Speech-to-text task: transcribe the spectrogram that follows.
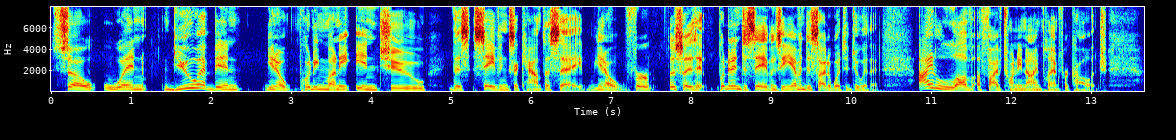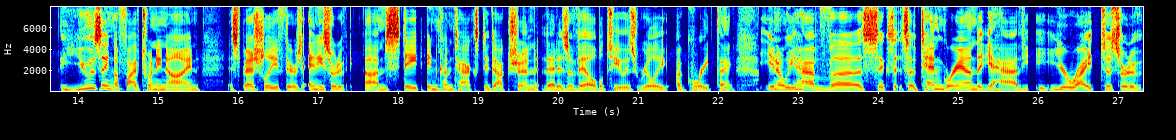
So when you have been you know, putting money into this savings account to say, you know, for let's say put it into savings and you haven't decided what to do with it. I love a 529 plan for college. Using a 529, especially if there's any sort of um, state income tax deduction that is available to you, is really a great thing. You know, you have uh, six, so 10 grand that you have. You're right to sort of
